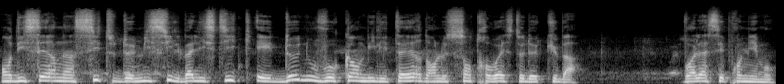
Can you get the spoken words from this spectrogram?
On discerne un site de missiles balistiques et deux nouveaux camps militaires dans le centre-ouest de Cuba. Voilà ses premiers mots.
